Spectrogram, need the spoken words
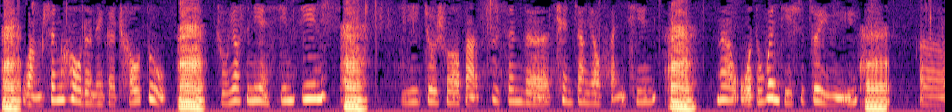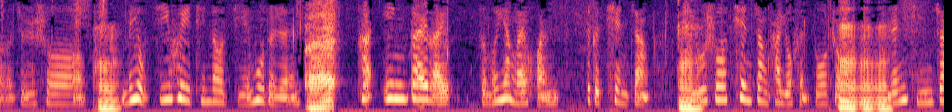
嗯。往生后的那个超度，嗯。主要是念心经，嗯。及就是说把自身的欠账要还清。嗯。那我的问题是对于嗯。呃，就是说嗯，没有机会听到节目的人，哎，他应该来怎么样来还这个欠账？嗯比如说欠账它有很多种，嗯嗯嗯人情账、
